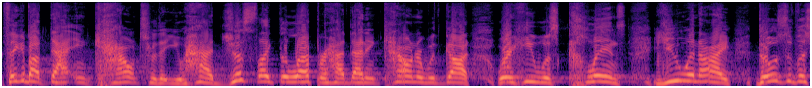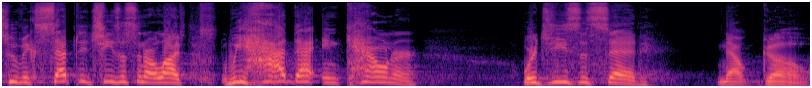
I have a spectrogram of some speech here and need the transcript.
Think about that encounter that you had, just like the leper had that encounter with God where he was cleansed. You and I, those of us who've accepted Jesus in our lives, we had that encounter where Jesus said, Now go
